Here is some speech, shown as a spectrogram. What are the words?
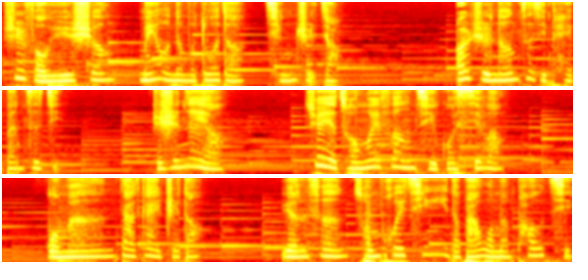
是否余生没有那么多的请指教，而只能自己陪伴自己。只是那样，却也从未放弃过希望。我们大概知道，缘分从不会轻易的把我们抛弃。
